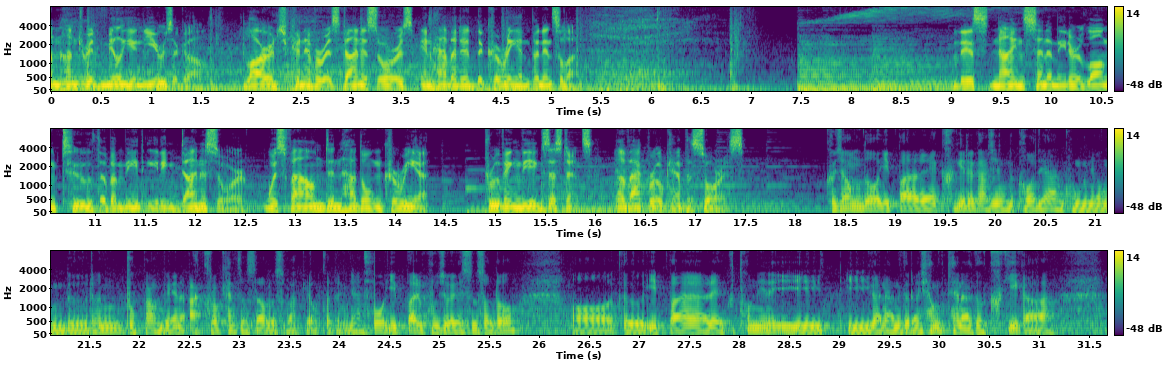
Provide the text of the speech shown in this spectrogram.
One hundred million years ago, large carnivorous dinosaurs inhabited the Korean peninsula. This 9 centimeter long tooth of a meat-eating dinosaur was found in Hadong, Korea, proving the existence of Acrocanthosaurus. 그 정도 이빨의 크기를 가진 거대한 공룡들은 북방부에는 아크로켄토사우루스밖에 없거든요. 뭐 이빨 구조에 있어서도 어, 그 이빨의 그 톱니가 난 그런 형태나 그 크기가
